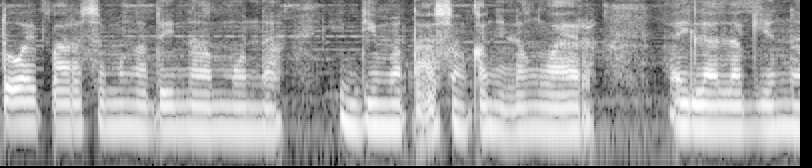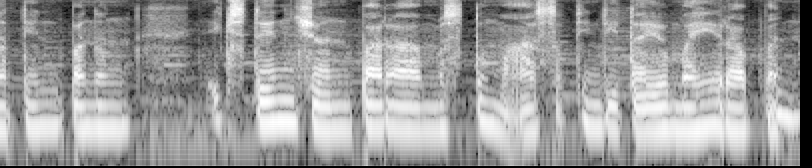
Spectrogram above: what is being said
Ito ay para sa mga dynamo na hindi mataas ang kanilang wire ay lalagyan natin pa ng extension para mas tumaas at hindi tayo mahirapan.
